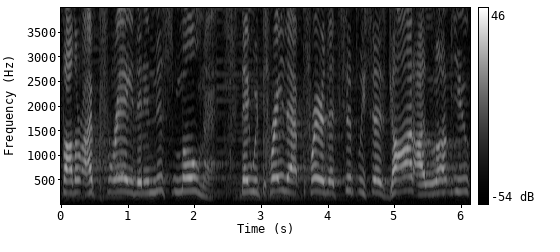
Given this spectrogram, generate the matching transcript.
Father, I pray that in this moment, they would pray that prayer that simply says, God, I love you.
